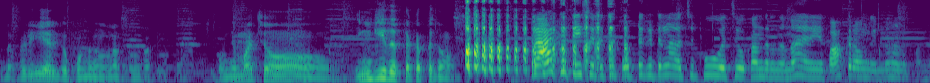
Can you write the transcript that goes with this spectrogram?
இல்லை வெளியே இருக்க பொண்ணுங்கள்லாம் சொல்கிறேன் கொஞ்சமாச்சும் இங்கீதத்தை கற்றுக்கணும் ட்ராக் டிஷர்ட்டுக்கு பொட்டுக்கிட்டுலாம் வச்சு பூ வச்சு உட்காந்துருந்தேன்னா என்னைய பாக்குறவங்க என்ன நினைப்பாங்க?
